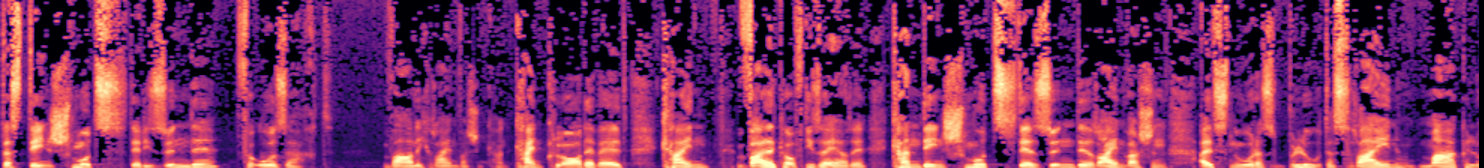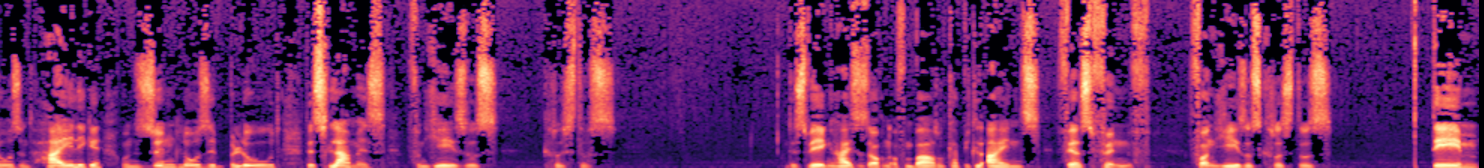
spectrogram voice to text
das den Schmutz, der die Sünde verursacht, wahrlich reinwaschen kann. Kein Chlor der Welt, kein Walker auf dieser Erde kann den Schmutz der Sünde reinwaschen, als nur das Blut, das reine und makellose und heilige und sündlose Blut des Lammes von Jesus Christus. Deswegen heißt es auch in Offenbarung Kapitel 1, Vers 5 von Jesus Christus, dem,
